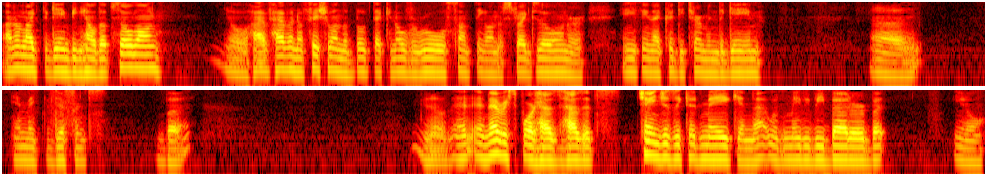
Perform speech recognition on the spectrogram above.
I don't like the game being held up so long you know, have have an official on the book that can overrule something on the strike zone or anything that could determine the game uh, and make the difference. But you know, and, and every sport has has its changes it could make, and that would maybe be better. But you know,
